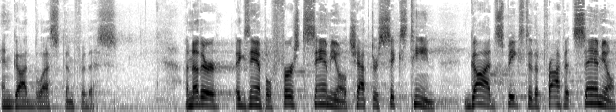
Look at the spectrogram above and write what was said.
and God blessed them for this. Another example, 1 Samuel chapter 16. God speaks to the prophet Samuel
